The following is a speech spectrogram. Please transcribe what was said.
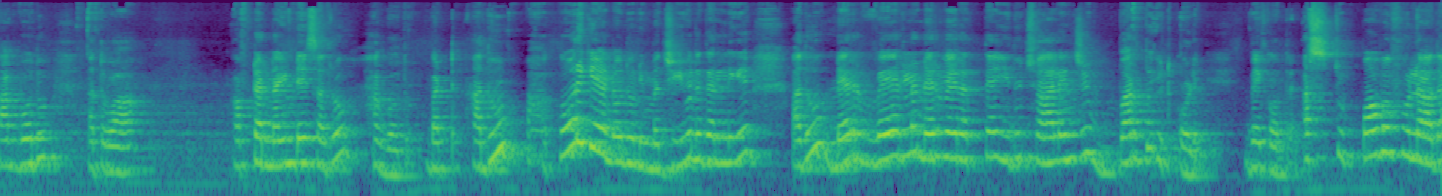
ಆಗ್ಬೋದು ಅಥವಾ ಆಫ್ಟರ್ ನೈನ್ ಡೇಸ್ ಆದರೂ ಆಗ್ಬೋದು. ಬಟ್ ಅದು ಆ ಕೋರಿಕೆ ಅನ್ನೋದು ನಿಮ್ಮ ಜೀವನದಲ್ಲಿಗೆ ಅದು ನೆರವೇರ್ಲ ನೆರವೇರುತ್ತೆ. ಇದು ಚಾಲೆಂಜು ಬರೆದು ಇಟ್ಕೊಳ್ಳಿ. ಬೇಕು ಅಂದರೆ. ಅಷ್ಟು ಪವರ್ಫುಲ್ ಆದ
